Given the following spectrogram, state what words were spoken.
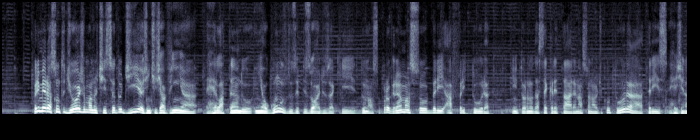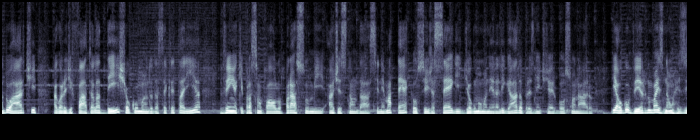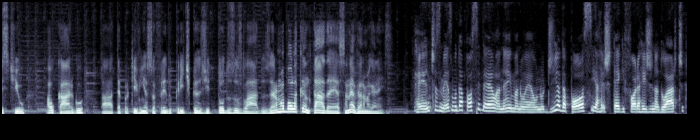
Primeiro assunto de hoje, uma notícia do dia. A gente já vinha relatando em alguns dos episódios aqui do nosso programa sobre a fritura em torno da secretária nacional de cultura, a atriz Regina Duarte. Agora, de fato, ela deixa o comando da secretaria, vem aqui para São Paulo para assumir a gestão da Cinemateca, ou seja, segue de alguma maneira ligada ao presidente Jair Bolsonaro e ao governo, mas não resistiu ao cargo, até porque vinha sofrendo críticas de todos os lados. Era uma bola cantada essa, né, Vera Magalhães? É antes mesmo da posse dela, né, Emanuel? No dia da posse, a hashtag Fora Regina Duarte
